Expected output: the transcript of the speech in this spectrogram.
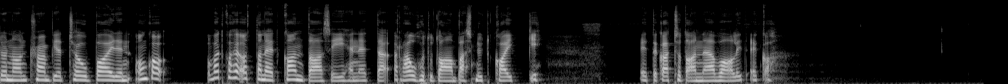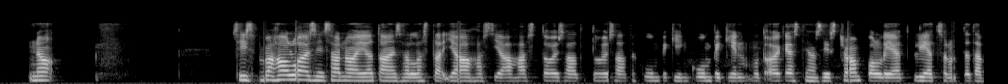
Donald Trump ja Joe Biden, onko, ovatko he ottaneet kantaa siihen, että rauhoitutaanpas nyt kaikki, että katsotaan nämä vaalit eka? No, siis mä haluaisin sanoa jotain sellaista jaahas, jaahas, toisaalta, toisaalta, kumpikin, kumpikin, mutta oikeastihan siis Trump on lietsonut tätä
